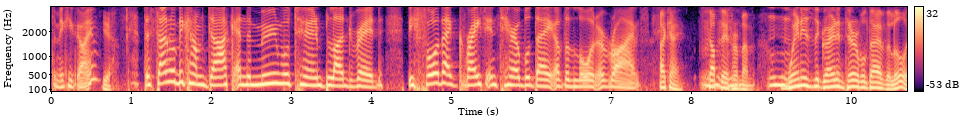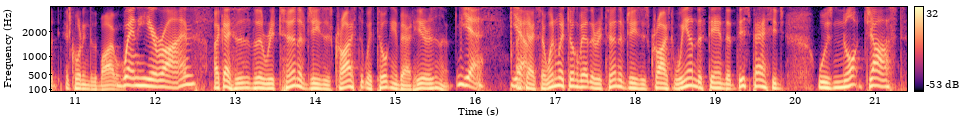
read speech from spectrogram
Do me keep going? Yeah. The sun will become dark and the moon will turn blood red before that great and terrible day of the Lord arrives. Okay. Stop Mm-hmm. there for a moment. When is the great and terrible day of the Lord, according to the Bible? When he arrives. Okay, so this is the return of Jesus Christ that we're talking about here, isn't it? Yes. Yeah. Okay, so when we're talking about the return of Jesus Christ, we understand that this passage was not just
